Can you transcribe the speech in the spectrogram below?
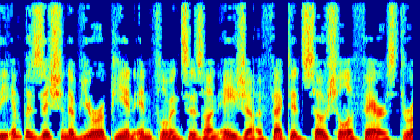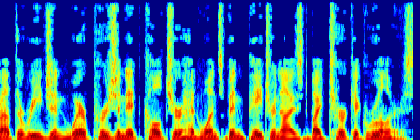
The imposition of European influences on Asia affected social affairs throughout the region where Persianate culture had once been patronized by Turkic rulers.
